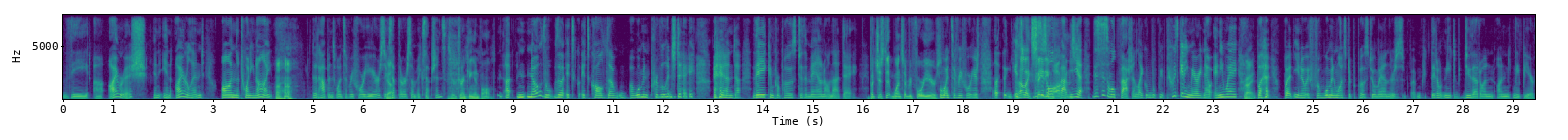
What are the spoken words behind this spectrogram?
the uh, Irish in, in Ireland on the 29th. Uh-huh. That happens once every four years, except there are some exceptions. Is there drinking involved? Uh, no, the, the it's it's called uh, a Woman Privilege Day, and uh, they can propose to the man on that day But just at once every four years. once every four years. Uh, it's- Not like Sadie old fa- Hawkins? yeah, this is old fashioned. Like, who's getting married now anyway? Right. But but you know, if a woman wants to propose to a man, there's they don't need to do that on on leap year.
